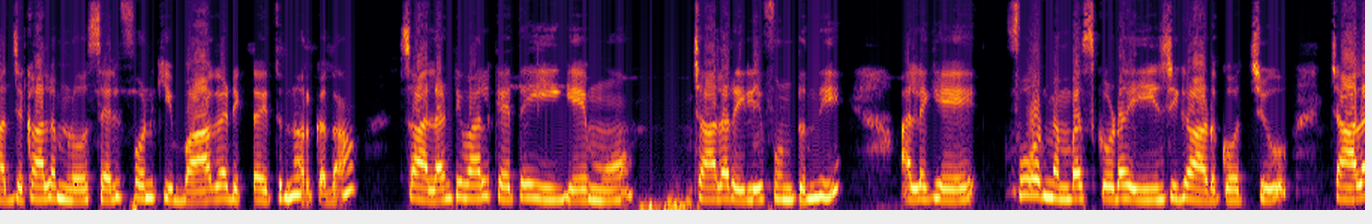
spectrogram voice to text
మధ్యకాలంలో సెల్ ఫోన్కి బాగా అడిక్ట్ అవుతున్నారు కదా. సో అలాంటి వాళ్ళకైతే ఈ గేమ్ చాలా రిలీఫ్ ఉంటుంది. అలాగే ఫోర్ మెంబర్స్ కూడా ఈజీగా ఆడుకోవచ్చు. చాలా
